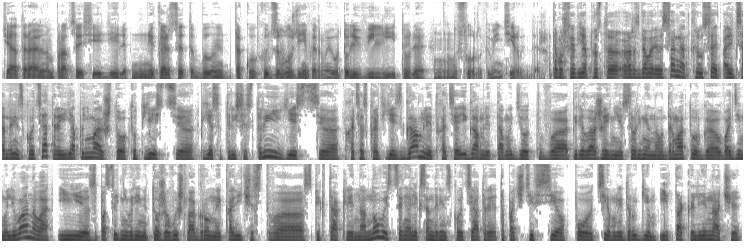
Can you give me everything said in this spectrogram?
театральном процессе и деле. Мне кажется, это было такое какое-то заблуждение, в котором его то ли ввели, то ли, ну, сложно комментировать даже. Потому что я просто разговариваю с вами, открыл сайт Александра Александринского театра, и я понимаю, что тут есть э, пьеса «Три сестры», есть, э, хотел сказать, есть «Гамлет», хотя и «Гамлет» там идет в переложении современного драматурга Вадима Ливанова, и за последнее время тоже вышло огромное количество спектаклей на новой сцене Александринского театра, это почти все по тем или другим и так или иначе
